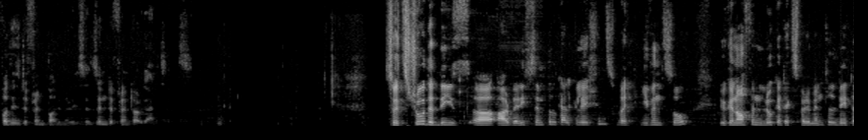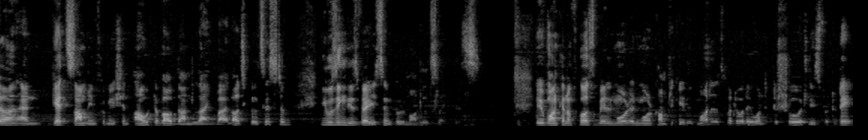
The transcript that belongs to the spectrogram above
for these different polymerases in different organisms. So, it is true that these uh, are very simple calculations, but even so you can often look at experimental data and get some information out about the underlying biological system using these very simple models like this. One can of course build more and more complicated models, but what I wanted to show at least for today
